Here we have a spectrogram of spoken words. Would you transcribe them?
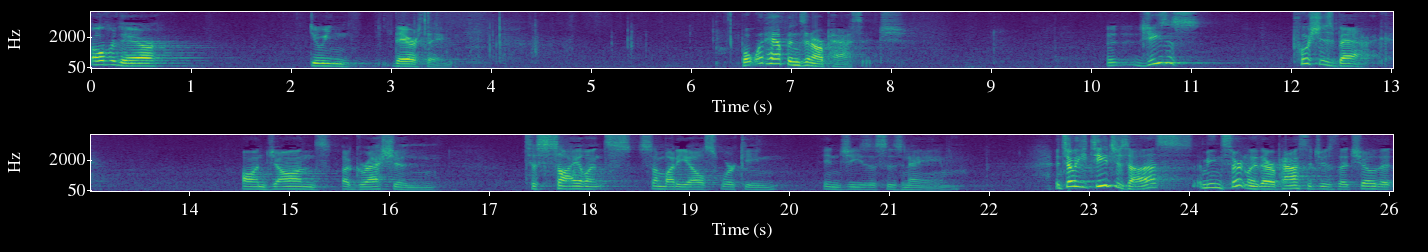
over there doing their thing. But what happens in our passage? Jesus pushes back on John's aggression to silence somebody else working in Jesus' name. And so he teaches us, I mean, certainly there are passages that show that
